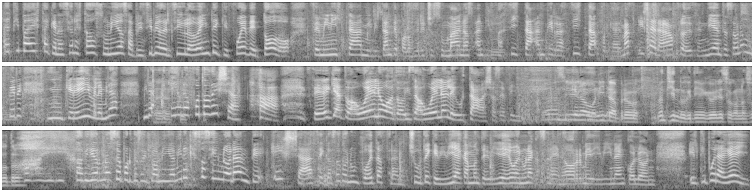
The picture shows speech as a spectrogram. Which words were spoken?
La tipa esta que nació en Estados Unidos a principios del siglo XX y que fue de todo. Feminista, militante por los derechos humanos, antifascista, antirracista, porque además ella era afrodescendiente. O sea, una mujer increíble. Mira, mira, aquí hay una foto de ella. Ja, se ve que a tu abuelo o a tu bisabuelo le gustaba Josephine. Ah, sí, era bonita, pero no entiendo qué tiene que ver eso con nosotros. Ay, Javier, no sé por qué soy tu amiga. Mira que sos ignorante. Ella se casó con un poeta franchute que vivía acá en Montevideo en una casona enorme, divina, en El tipo era gay,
